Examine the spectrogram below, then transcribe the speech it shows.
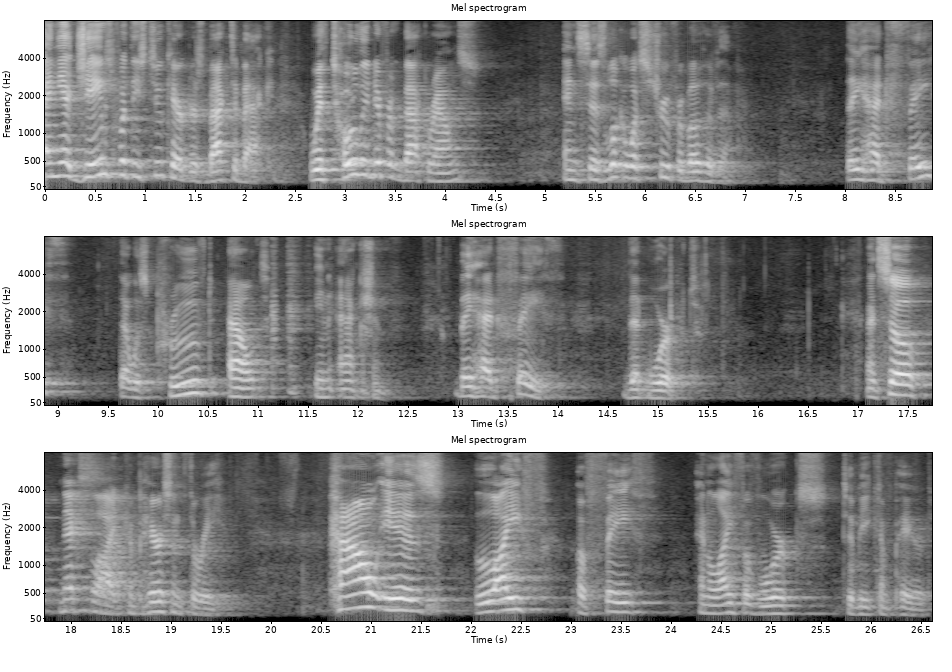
And yet, James put these two characters back to back with totally different backgrounds and says, Look at what's true for both of them. They had faith that was proved out in action, they had faith that worked. And so, next slide, comparison three. How is life of faith and life of works to be compared?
